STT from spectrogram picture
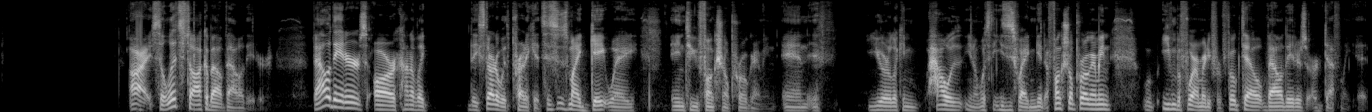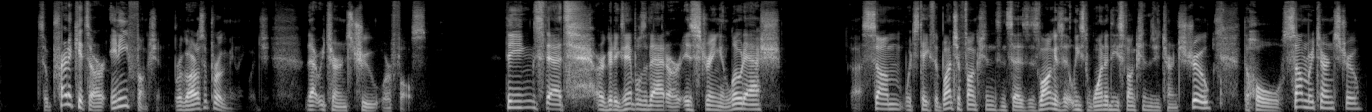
All right, so let's talk about validator. Validators are kind of like they started with predicates. This is my gateway into functional programming. And if you're looking how you know what's the easiest way I can get into functional programming, even before I'm ready for Folktale, validators are definitely it. So predicates are any function, regardless of programming language, that returns true or false. Things that are good examples of that are isString and Lodash. Uh, sum, which takes a bunch of functions and says as long as at least one of these functions returns true, the whole sum returns true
